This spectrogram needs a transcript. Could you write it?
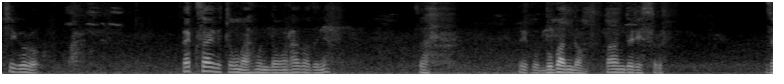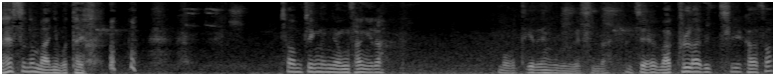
식으로 백사이드 쪽만 운동을 하거든요. 그래서 그리고 무반동, 바운드리스로. 그래서 횟수는 많이 못해요. 처음 찍는 영상이라 뭐 어떻게 되는지 모르겠습니다. 이제 마쿨라 비치 가서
